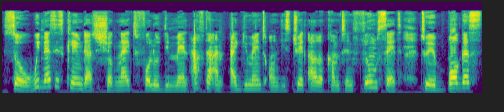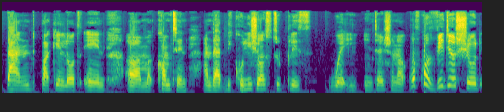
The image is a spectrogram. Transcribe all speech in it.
So witnesses claim that Suge Knight followed the men after an argument on the Straight Outta Compton film set to a burger stand parking lot in um, Compton and that the collisions took place were intentional. Of course, video showed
